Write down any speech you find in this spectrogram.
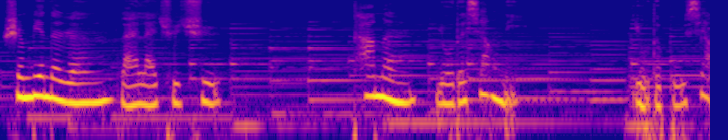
身边的人来来去去，他们有的像你，有的不像，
